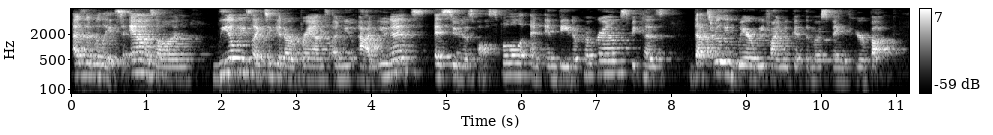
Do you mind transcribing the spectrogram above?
as it relates to Amazon, we always like to get our brands on new ad units as soon as possible and in beta programs because that's really where we find you get the most bang for your buck.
